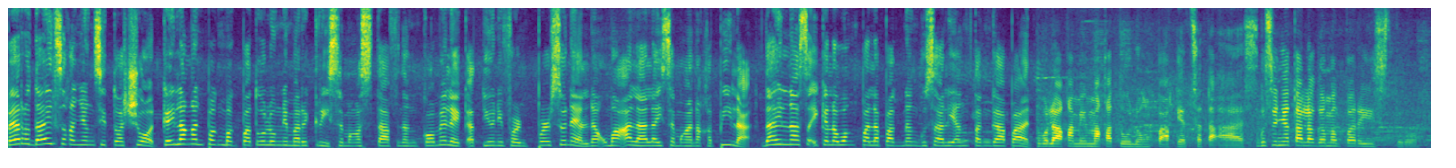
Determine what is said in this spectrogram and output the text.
Pero dahil sa kanyang sitwasyon, kailangan pang magpatulong ni Marie Chris sa mga staff ng COMELEC at uniformed personnel na umaalalay sa mga nakapila dahil nasa ikalawang palapag ng gusali ang tanggapan. Wala kami makatulong paakyat sa taas. Gusto niya talaga magparehistro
